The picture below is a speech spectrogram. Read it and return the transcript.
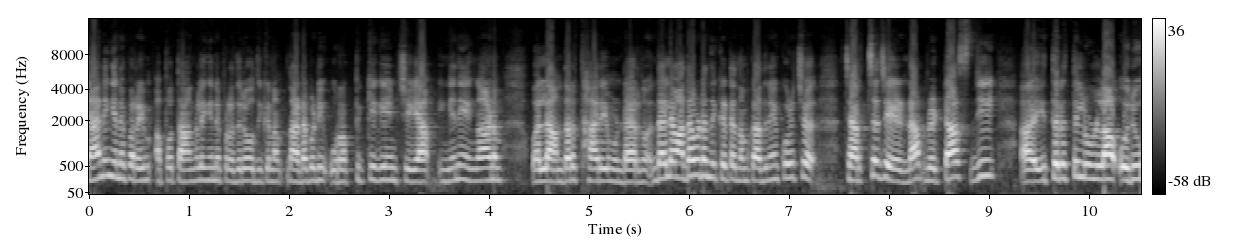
ഞാനിങ്ങനെ പറയും അപ്പോൾ താങ്കൾ ഇങ്ങനെ പ്രതിരോധിക്കണം നടപടി ഉറപ്പിക്കുകയും ചെയ്യാം. ഇങ്ങനെ എങ്ങാനും വല്ല അന്തർധാരയും ഉണ്ടായിരുന്നു. എന്തായാലും അതവിടെ നിൽക്കട്ടെ. നമുക്ക് അതിനെക്കുറിച്ച് ചർച്ച ചെയ്യേണ്ട. ബ്രിട്ടാസ് ജി ഇത്തരത്തിലുള്ള ഒരു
